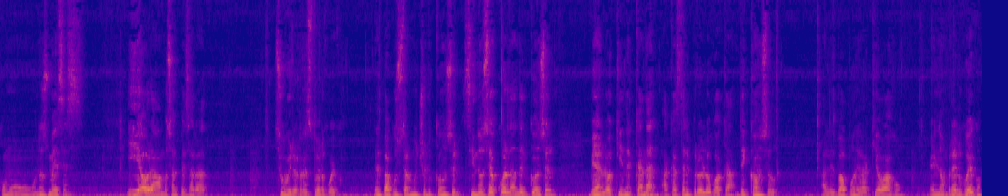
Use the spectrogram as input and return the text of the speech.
como unos meses. Y ahora vamos a empezar a subir el resto del juego. Les va a gustar mucho el console. Si no se acuerdan del console, véanlo aquí en el canal. Acá está el prólogo, acá de console. Ahí les voy a poner aquí abajo el nombre del juego.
